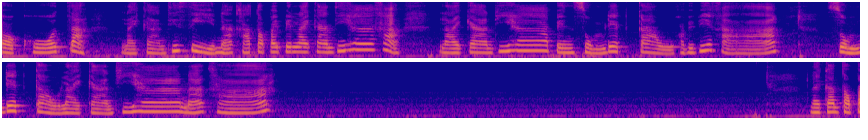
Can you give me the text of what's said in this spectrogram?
ต่อโค้ดจ้ะรายการที่ 4 นะคะ ต่อไปเป็นรายการที่ 5 ค่ะ รายการที่ 5 เป็นสมเด็จเก่าค่ะพี่พี่ขาสมเด็จเก่ารายการที่ 5 นะคะ รายการต่อไป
